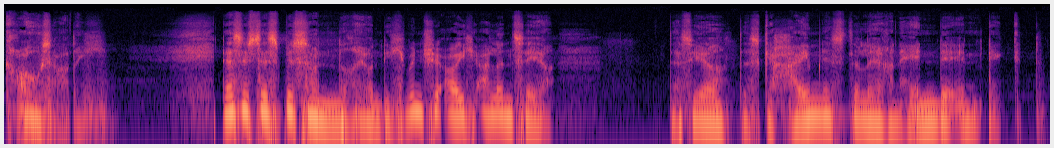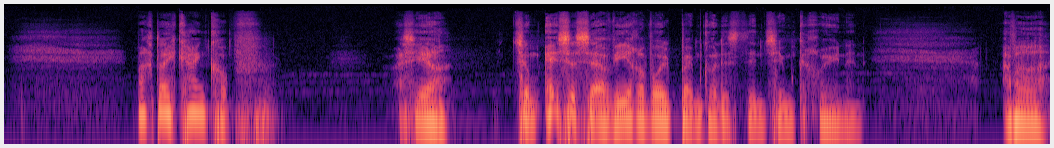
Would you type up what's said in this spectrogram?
Großartig. Das ist das Besondere und ich wünsche euch allen sehr, dass ihr das Geheimnis der leeren Hände entdeckt. Macht euch keinen Kopf, was ihr zum Essen servieren wollt beim Gottesdienst im Grünen. Aber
